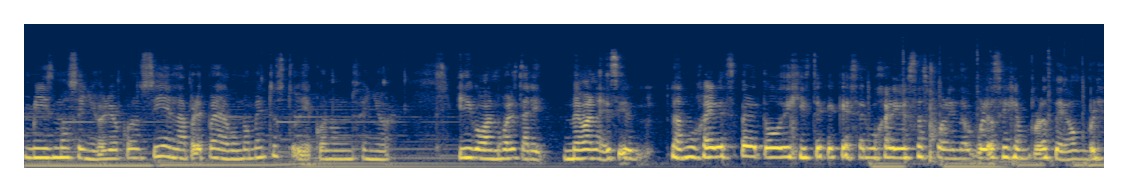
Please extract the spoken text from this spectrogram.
Mismo señor, yo conocí en la prepa en algún momento estudié con un señor. Y digo, a lo mejor me van a decir las mujeres, pero tú dijiste que que ser mujer y me estás poniendo puros ejemplos de hombres.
